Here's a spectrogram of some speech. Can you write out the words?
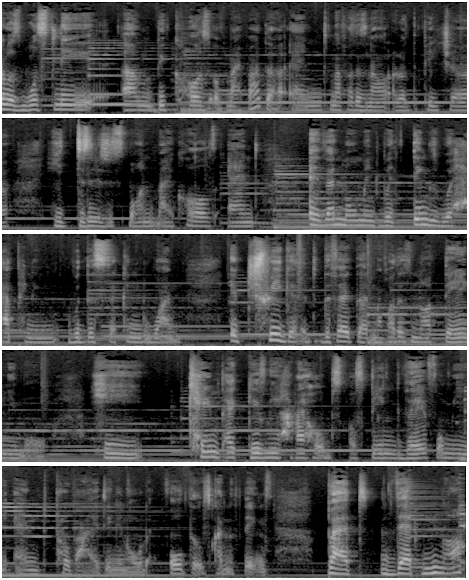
it was mostly um, because of my father, and my father's now out of the picture. He doesn't respond my calls, and at that moment when things were happening with the second one, it triggered the fact that my father's not there anymore. He came back, gave me high hopes of being there for me and providing and all that, all those kind of things. But that knock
